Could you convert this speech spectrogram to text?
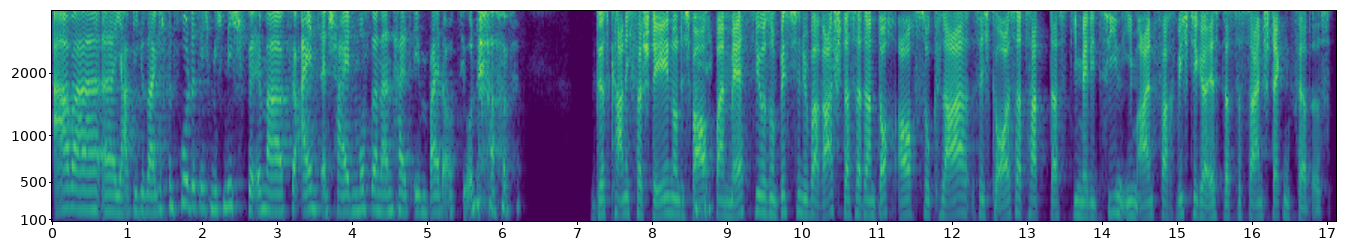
aber äh, ja, wie gesagt, ich bin froh, dass ich mich nicht für immer für eins entscheiden muss, sondern halt eben beide Optionen habe. Das kann ich verstehen und ich war auch bei Matthew so ein bisschen überrascht, dass er dann doch auch so klar sich geäußert hat, dass die Medizin ihm einfach wichtiger ist, dass das sein Steckenpferd ist.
